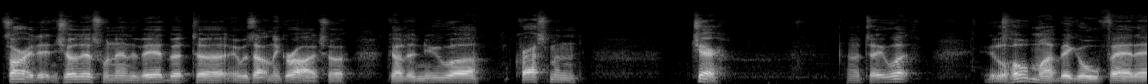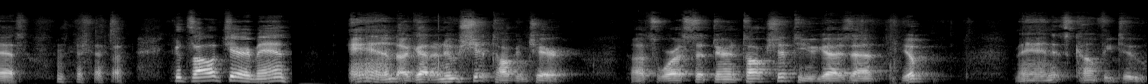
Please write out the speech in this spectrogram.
Sorry I didn't show this one in the vid, but uh, it was out in the garage. So got a new uh, Craftsman chair. I'll tell you what, it'll hold my big old fat ass. Good solid chair, man. And I got a new shit talking chair. That's where I sit there and talk shit to you guys at. Yep. Man, it's comfy too.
